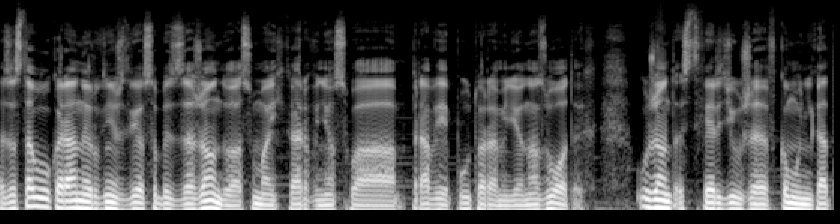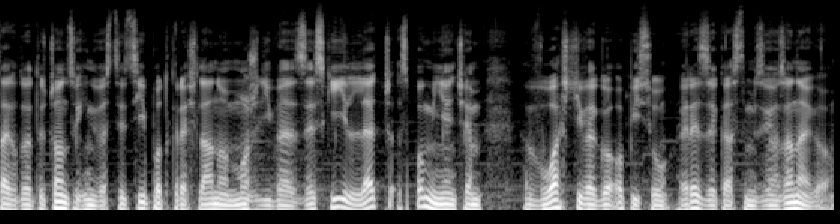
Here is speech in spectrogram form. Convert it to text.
Zostały ukarane również dwie osoby z zarządu, a suma ich kar wyniosła prawie 1,5 miliona złotych. Urząd stwierdził, że w komunikatach dotyczących inwestycji podkreślano możliwe zyski, lecz z pominięciem właściwego właściwego opisu ryzyka z tym związanego.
